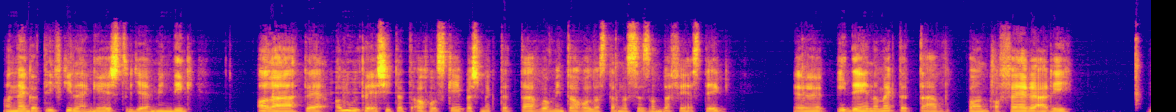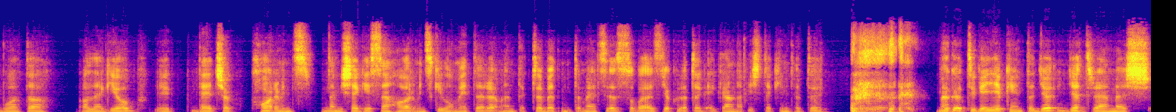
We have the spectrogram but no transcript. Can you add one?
a negatív kilengést, ugye mindig alá, te alul teljesített ahhoz képest megtett távban, mint ahol aztán a szezon befejezték. Ö, idén a megtett távban a Ferrari volt a, a legjobb, de csak 30, nem is egészen 30 kilométerrel mentek többet, mint a Mercedes, szóval ez gyakorlatilag egálnak is tekinthető. Mögöttük egyébként a gyötrelmes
